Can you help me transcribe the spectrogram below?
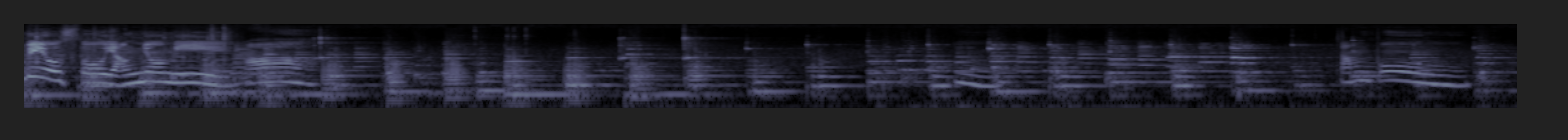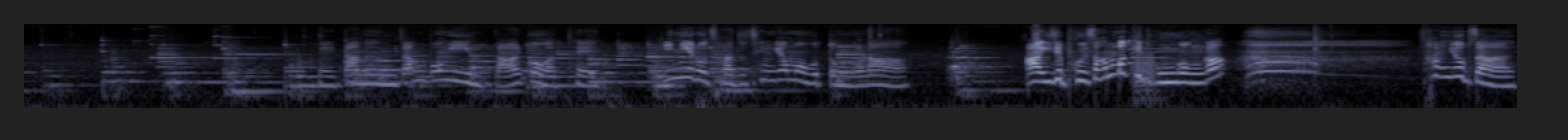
배웠어 양념이. 아. 음. 짬뽕. 일단은 짬뽕이 나을 것 같아. 끼니로 자주 챙겨 먹었던 거라. 아 이제 벌써 한 바퀴 돈 건가? 삼겹살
